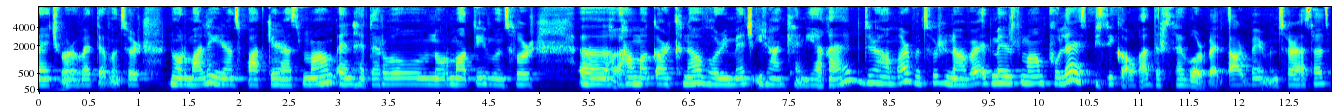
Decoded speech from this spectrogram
մեջ որովհետեւ ոնց որ նորմալը իրանց պատկերացմամբ այն հետերոնորմատիվ ոնց որ համակարգն է որի մեջ իրանք են եղել դրա համար ոնց որ հնարավոր այդ մեժման փուլը այսպեսի կարող է դրսևորվել տարբեր ոնց որ ասած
